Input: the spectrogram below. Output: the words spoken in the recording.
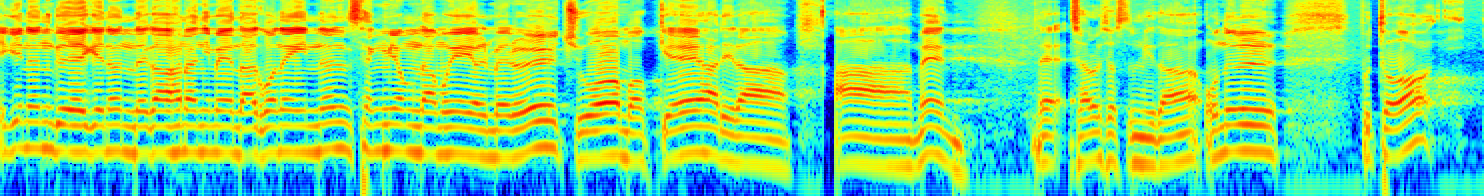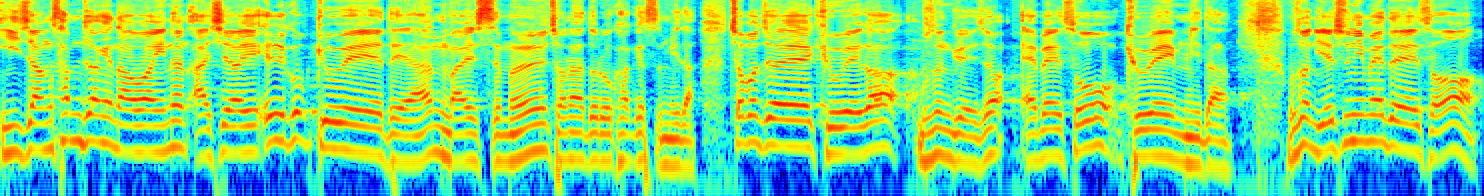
이기는 그에게는 내가 하나님의 낙원에 있는 생명나무의 열매를 주어 먹게 하리라. 아멘. 네, 잘 오셨습니다. 오늘부터 2장 3장에 나와 있는 아시아의 일곱 교회에 대한 말씀을 전하도록 하겠습니다. 첫 번째 교회가 무슨 교회죠? 에베소 교회입니다. 우선 예수님에 대해서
